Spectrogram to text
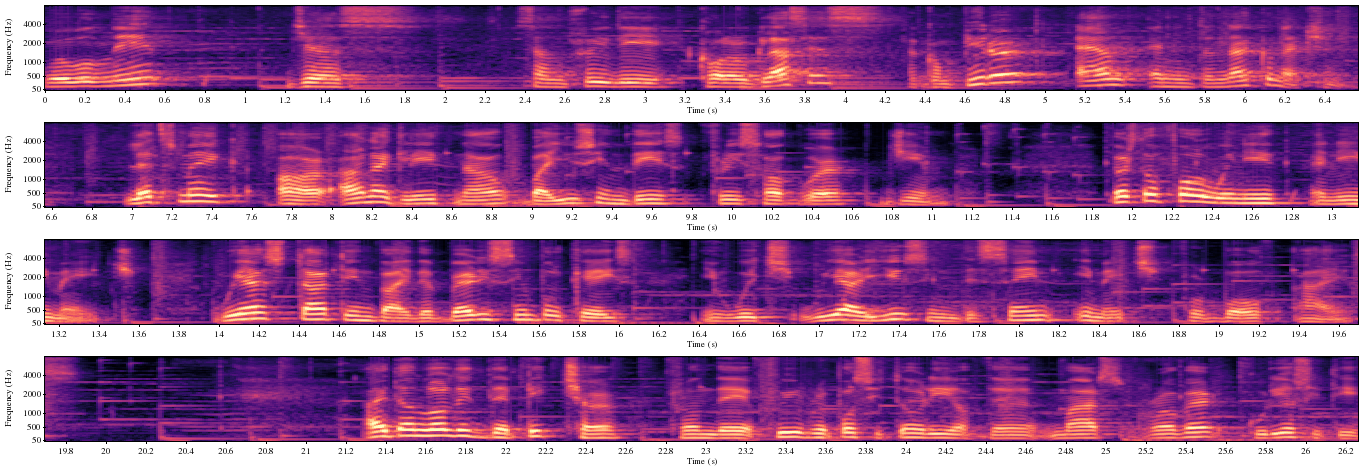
we will need just some 3D color glasses, a computer and an internet connection. Let's make our anaglyph now by using this free software GIMP. First of all, we need an image. We are starting by the very simple case in which we are using the same image for both eyes. I downloaded the picture from the free repository of the Mars rover Curiosity,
